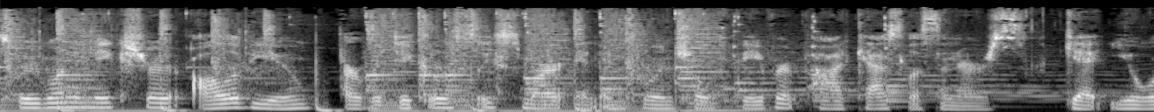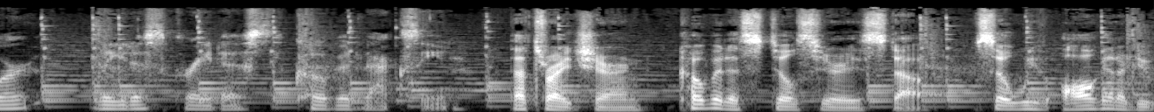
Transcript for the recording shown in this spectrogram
So we want to make sure all of you, our ridiculously smart and influential favorite podcast listeners, get your latest, greatest COVID vaccine. That's right, Sharon. COVID is still serious stuff. So we've all got to do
